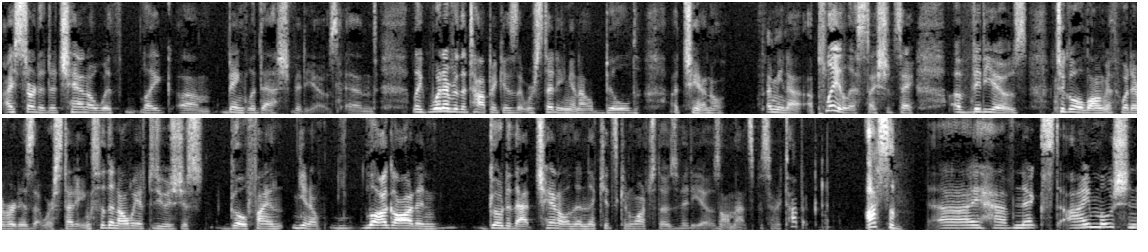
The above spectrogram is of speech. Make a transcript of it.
I started a channel with like um, Bangladesh videos and like whatever the topic is that we're studying, and I'll build a channel. I mean, a, a playlist, I should say, of videos to go along with whatever it is that we're studying. So then all we have to do is just go find, you know, log on and go to that channel, and then the kids can watch those videos on that specific topic. Awesome. I have next iMotion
